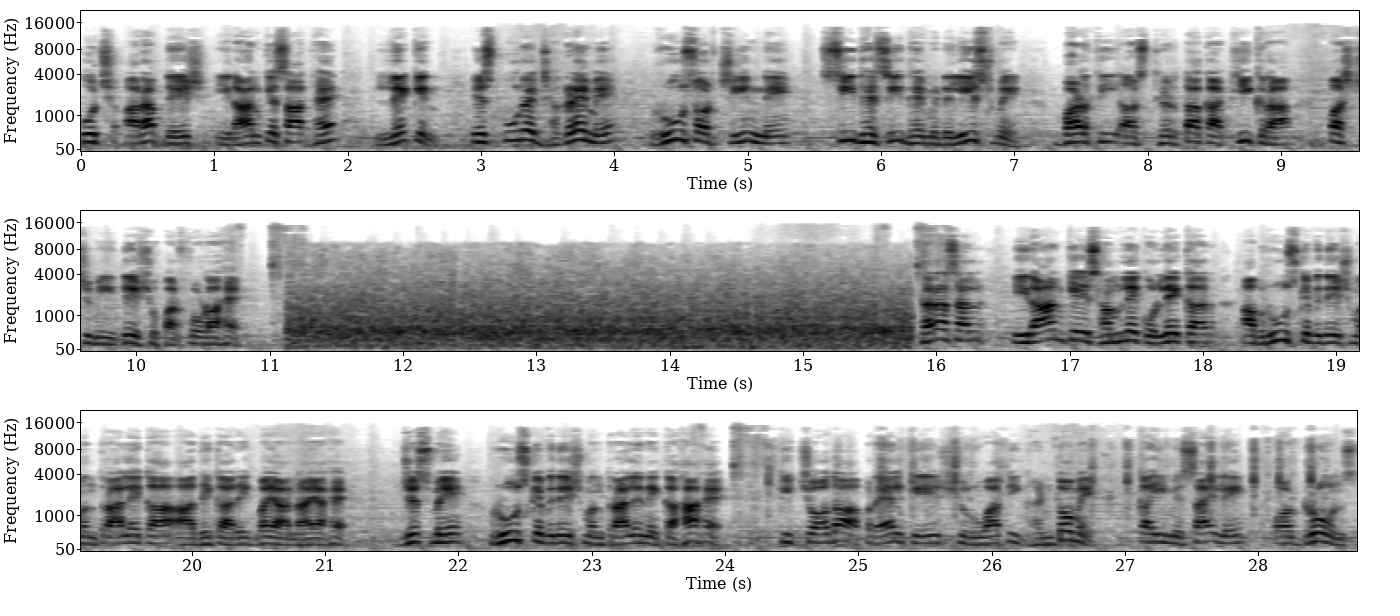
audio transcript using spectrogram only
कुछ अरब देश ईरान के साथ हैं, लेकिन इस पूरे झगड़े में रूस और चीन ने सीधे सीधे मिडिल ईस्ट में बढ़ती अस्थिरता का ठीकरा पश्चिमी देशों पर फोड़ा है। दरअसल, ईरान के इस हमले को लेकर अब रूस के विदेश मंत्रालय का आधिकारिक बयान आया है, जिसमें रूस के विदेश मंत्रालय ने कहा है कि 14 अप्रैल के शुरुआती घंटों में कई मिसाइलें और ड्रोन्स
